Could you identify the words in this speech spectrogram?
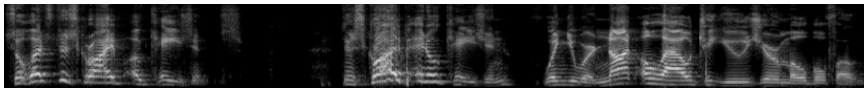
So let's describe occasions. Describe an occasion when you were not allowed to use your mobile phone.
